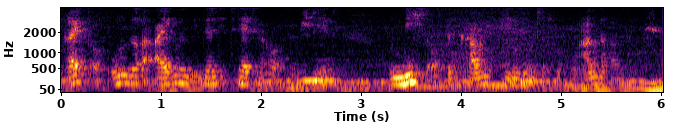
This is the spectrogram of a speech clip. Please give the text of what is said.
direkt aus unserer eigenen Identität heraus entsteht und nicht aus dem Kampf gegen die Unterdrückung anderer Menschen.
